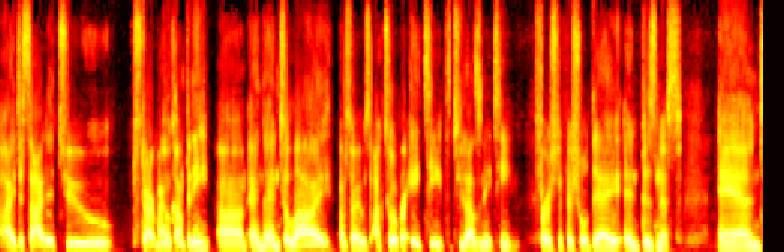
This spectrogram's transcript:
I decided to start my own company. Um, and then July, I'm sorry, it was October 18th, 2018, first official day in business. And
